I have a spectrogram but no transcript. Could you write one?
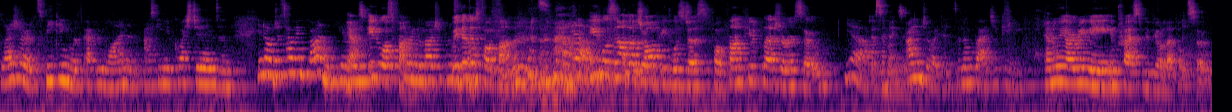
pleasure speaking with everyone and asking you questions, and you know, just having fun hearing, Yes, it was fun. We did it for fun. yeah, It was not a job, it was just for fun, pure pleasure, so yeah. just amazing. I enjoyed it, and I'm glad you came. And we are really impressed with your level, so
